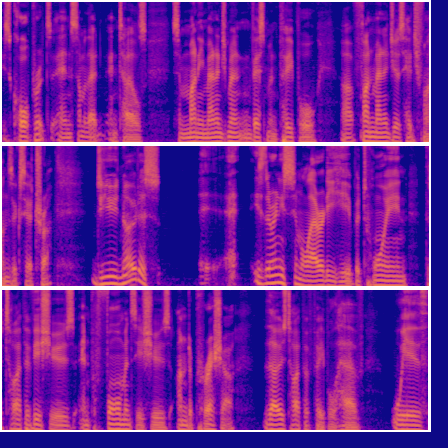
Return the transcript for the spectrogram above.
is corporates, and some of that entails some money management, investment people, uh, fund managers, hedge funds, etc. Do you notice, eh, is there any similarity here between the type of issues and performance issues under pressure those type of people have with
